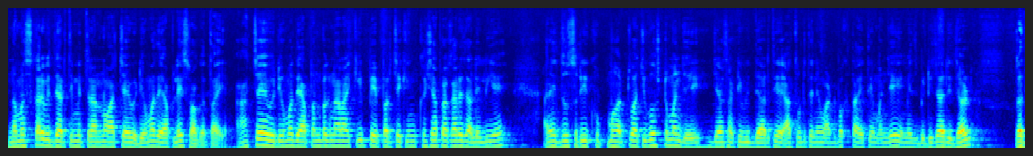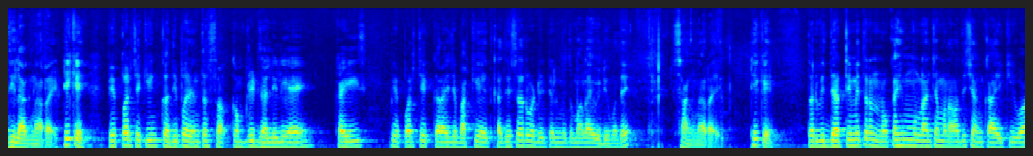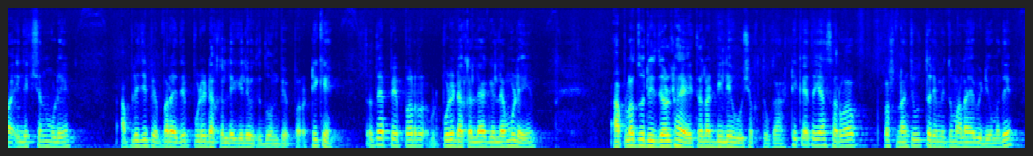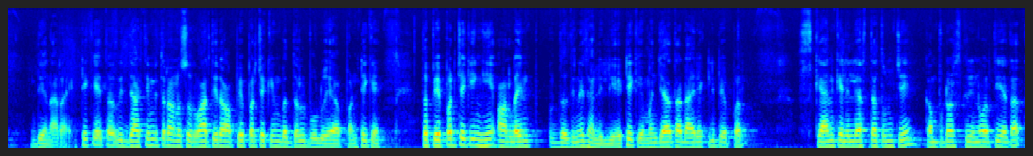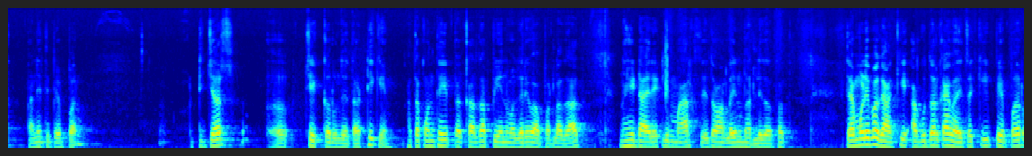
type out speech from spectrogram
नमस्कार विद्यार्थी मित्रांनो आजच्या व्हिडिओमध्ये आपले स्वागत आहे. आजच्या या व्हिडिओमध्ये आपण बघणार आहे की पेपर चेकिंग कशा प्रकारे झालेली आहे आणि दुसरी खूप महत्त्वाची गोष्ट म्हणजे ज्यासाठी विद्यार्थी आतुरतेने वाट बघताय ते म्हणजे एम एस बी टीचा रिझल्ट कधी लागणार आहे. ठीक आहे? पेपर चेकिंग कधीपर्यंत स कंप्लीट झालेली आहे? काही पेपर चेक करायचे बाकी आहेत का? ते सर्व डिटेल मी तुम्हाला या व्हिडिओमध्ये सांगणार आहे. ठीक आहे? तर विद्यार्थी मित्रांनो काही मुलांच्या मनामध्ये शंका आहे किंवा इलेक्शनमुळे आपले जे पेपर आहे ते पुढे ढकलले गेले होते दोन पेपर ठीक आहे? तर त्या पेपर पुढे ढकलल्या गेल्यामुळे आपला जो रिझल्ट आहे त्याला डिले होऊ शकतो का? ठीक आहे तर या सर्व प्रश्नांची उत्तरे मी तुम्हाला या व्हिडिओमध्ये देणार आहे. ठीक आहे तर विद्यार्थी मित्रांनो सुरुवातीला पेपर चेकिंगबद्दल बोलूया आपण. ठीक आहे तर पेपर चेकिंग ही ऑनलाईन पद्धतीने झालेली आहे. ठीक आहे म्हणजे आता डायरेक्टली पेपर स्कॅन केलेले असतात तुमचे. कम्प्युटर स्क्रीनवरती येतात आणि ते पेपर टीचर्स चेक करून देतात. ठीक आहे? आता कोणत्याही प्रकारचा पेन वगैरे वापरला जात नाही. डायरेक्टली मार्क्स तिथं ऑनलाईन भरले जातात. त्यामुळे बघा की अगोदर काय व्हायचं की पेपर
